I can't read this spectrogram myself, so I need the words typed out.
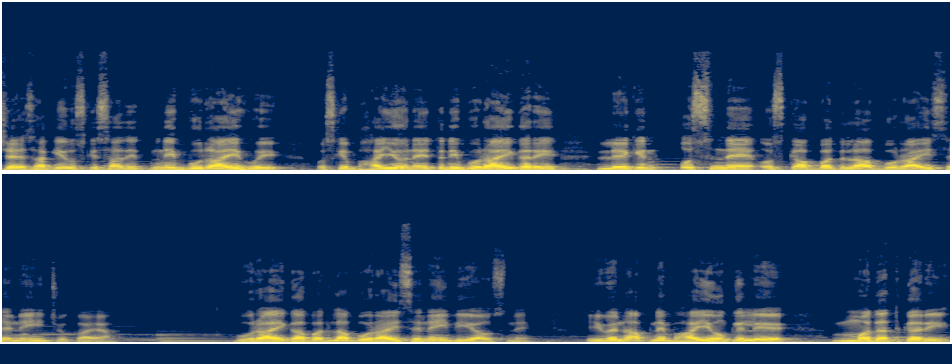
जैसा कि उसके साथ इतनी बुराई हुई, उसके भाइयों ने इतनी बुराई करी, लेकिन उसने उसका बदला बुराई से नहीं चुकाया। बुराई का बदला बुराई से नहीं दिया उसने। इवन अपने भाइयों के लिए मदद करी।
